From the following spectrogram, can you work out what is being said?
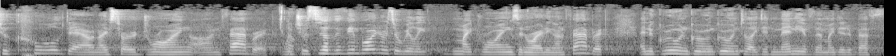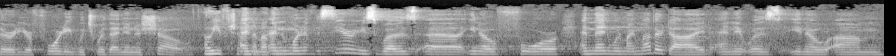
to cool down, I started drawing on fabric, which was so the, the embroideries are really my drawings and writing on fabric, and it grew and grew and grew until I did many of them. I did about thirty or forty, which were then in a show. Oh, you've shown and, them, okay. And one of the series was, uh, you know, for, and then when my mother died, and it was, you know, um,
